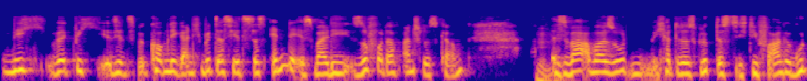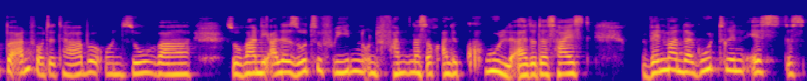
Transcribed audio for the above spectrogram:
nicht wirklich, jetzt bekommen die gar nicht mit, dass jetzt das Ende ist, weil die sofort auf Anschluss kam. Mhm. Es war aber so, ich hatte das Glück, dass ich die Frage gut beantwortet habe und so war, so waren die alle so zufrieden und fanden das auch alle cool. Also das heißt, wenn man da gut drin ist, das,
